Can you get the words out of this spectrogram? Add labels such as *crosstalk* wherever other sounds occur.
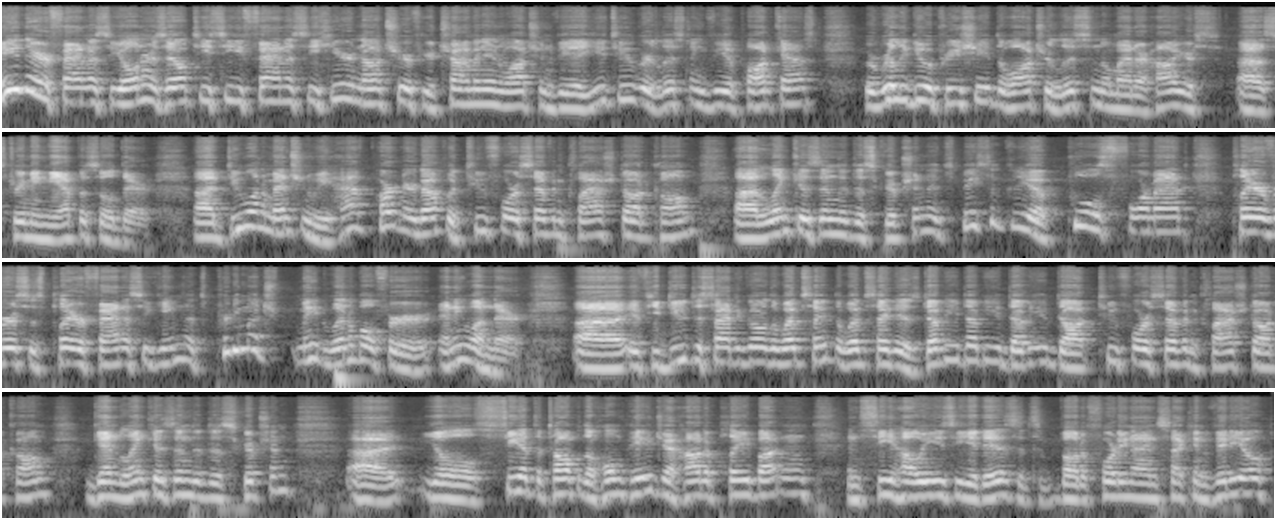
Hey there, fantasy owners. LTC Fantasy here. Not sure if you're chiming in watching via YouTube or listening via podcast, but really do appreciate the watch or listen no matter how you're uh, streaming the episode there. Uh, do want to mention we have partnered up with 247clash.com. Uh, link is in the description. It's basically a pools format, player versus player fantasy game that's pretty much made winnable for anyone there. Uh, if you do decide to go to the website, the website is www.247clash.com. Again, link is in the description. Uh, you'll see at the top of the homepage a how to play button and see how easy it is. It's about a 49 second video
